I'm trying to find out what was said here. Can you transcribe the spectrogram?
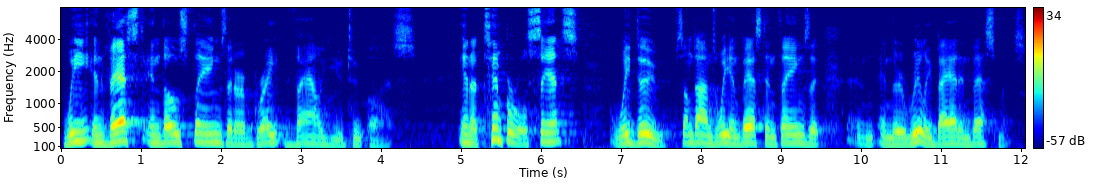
We invest in those things that are of great value to us. In a temporal sense, we do. Sometimes we invest in things that, and, and they're really bad investments.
